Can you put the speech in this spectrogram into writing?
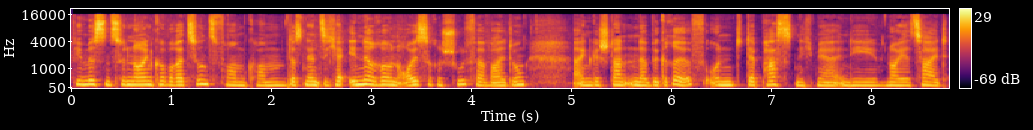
Wir müssen zu neuen Kooperationsformen kommen. Das nennt sich ja innere und äußere Schulverwaltung, ein gestandener Begriff und der passt nicht mehr in die neue Zeit.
